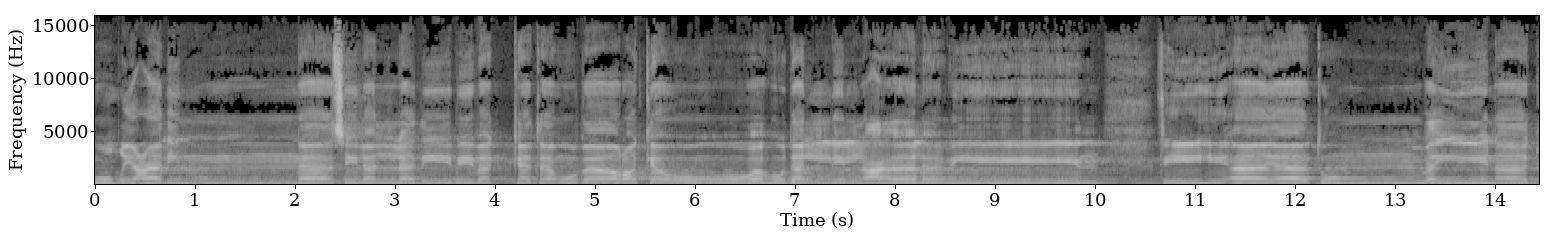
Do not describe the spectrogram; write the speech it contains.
وضع للناس للذي ببكة مباركا وهدى للعالمين. فيه آيات بينات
